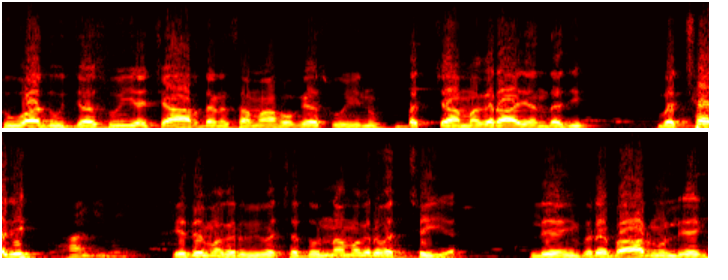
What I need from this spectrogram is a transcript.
ਸੂਆ ਦੂਜਾ ਸੂਈ ਹੈ 4 ਦਿਨ ਸਮਾਂ ਹੋ ਗਿਆ ਸੂਈ ਨੂੰ। ਬੱਚਾ ਮਗਰ ਆ ਜਾਂਦਾ ਜੀ। ਬੱਚਾ ਜੀ? ਹਾਂਜੀ ਬਾਈ। ਇਹਦੇ ਮਗਰ ਵੀ ਬੱਚਾ ਦੋਨਾਂ ਮਗਰ ਬੱਚਾ ਹੀ ਹੈ ਲੈ ਆਈ ਵੀਰੇ ਬਾਹਰ ਨੂੰ ਲੈ ਆਈ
